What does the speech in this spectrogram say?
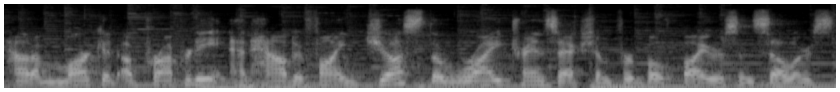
how to market a property, and how to find just the right transaction for both buyers and sellers.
